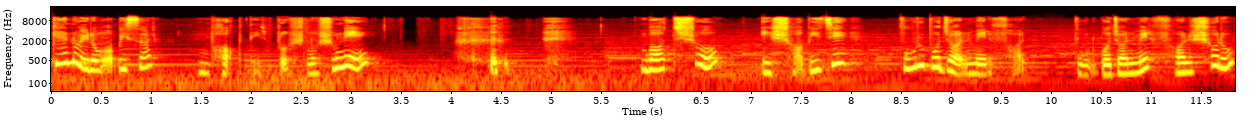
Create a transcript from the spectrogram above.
কেন এরকম অবিচার ভক্তির প্রশ্ন শুনে বৎস এসবই যে পূর্বজন্মের ফল। পূর্বজন্মের ফলস্বরূপ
